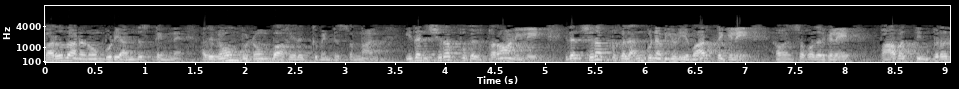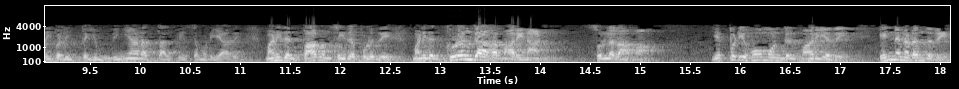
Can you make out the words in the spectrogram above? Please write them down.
பருதான நோன்புடைய அந்தஸ்து என்ன? அது நோன்பு நோன்பாக இருக்கும் என்று சொன்னால் இதன் சிறப்புகள் பரானிலே இதன் சிறப்புகள் அன்பு நபியுடைய வார்த்தைகளே அவன் சகோதரர்களே பாவத்தின் பிரதிபலிப்பையும் விஞ்ஞானத்தால் பேச முடியாது. மனிதன் பாவம் செய்த பொழுது மனிதன் குரங்காக மாறினான். சொல்லலாமா? எப்படி ஹோமோன்கள் மாறியது? என்ன நடந்தது?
